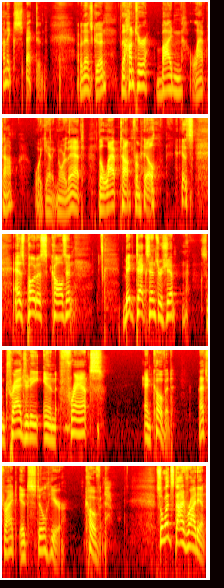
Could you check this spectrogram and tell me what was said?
unexpected. But that's good. The Hunter Biden laptop. We can't ignore that. The laptop from hell, as, as POTUS calls it. Big tech censorship, some tragedy in France and COVID. That's right, it's still here. COVID. So let's dive right in.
